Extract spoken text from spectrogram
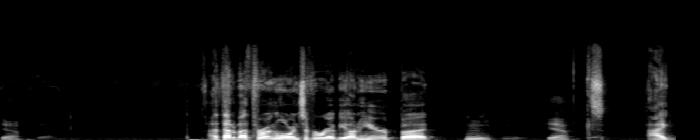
yeah. I thought about throwing Lawrence of Arabia on here, but yeah. I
